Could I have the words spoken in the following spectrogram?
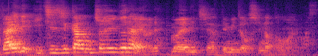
大体1時間ちょいぐらいはね、毎日やってみてほしいなと思います。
